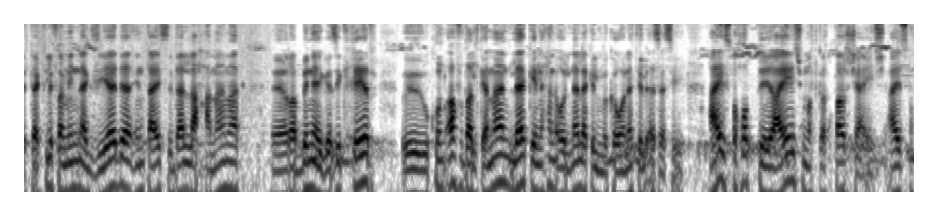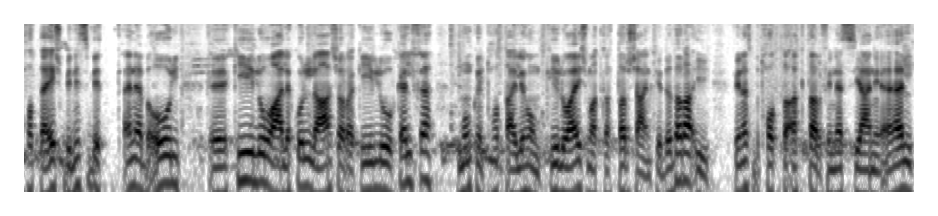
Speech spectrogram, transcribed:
تكلفة منك زيادة انت عايز تدلع حمامك آه، ربنا يجازيك خير آه، ويكون أفضل كمان لكن إحنا قلنا لك المكونات الأساسية. عايز تحط عيش ما تكترش عيش. عايز تحط عيش بنسبة أنا بقول آه، كيلو على كل 10 كيلو كلفة ممكن تحط عليهم كيلو عيش ما تكترش عن كده. ده رأيي. في ناس بتحط أكتر في ناس يعني أقل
